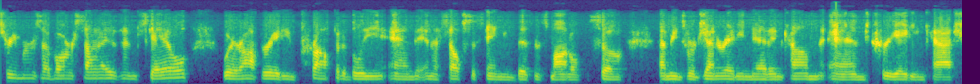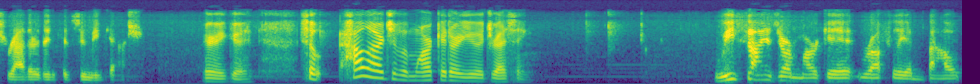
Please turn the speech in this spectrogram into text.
streamers of our size and scale, we're operating profitably and in a self-sustaining business model. So that means we're generating net income and creating cash rather than consuming cash. Very good. So how large of a market are you addressing? We sized our market roughly about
